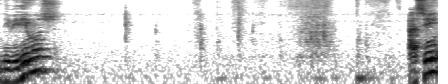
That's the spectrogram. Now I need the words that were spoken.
Dividimos así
